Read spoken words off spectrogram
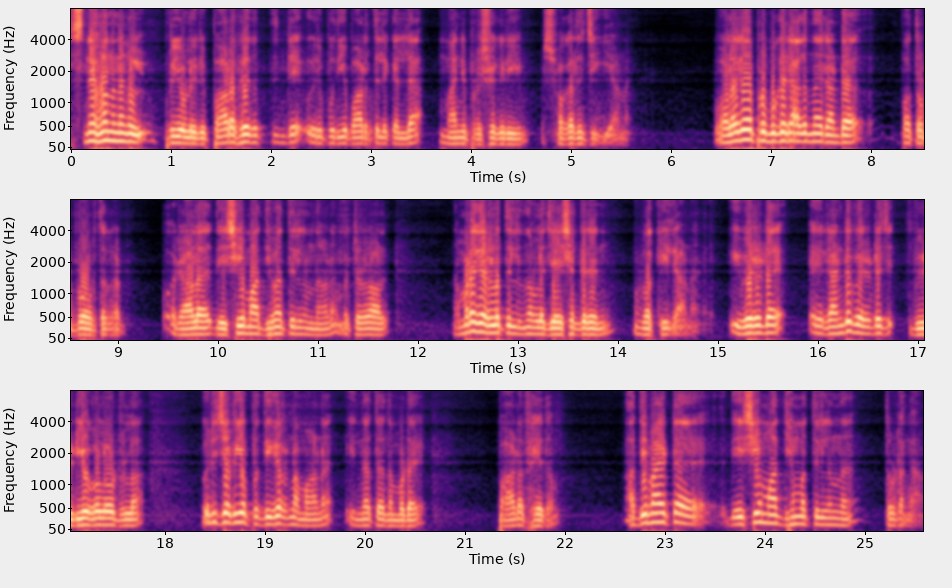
സ്നേഹനങ്ങൾ പ്രിയുള്ളൊരു പാഠഭേദത്തിന്റെ ഒരു പുതിയ പാഠത്തിലേക്കല്ല മാന്യപ്രേക്ഷകരെയും സ്വാഗതം ചെയ്യുകയാണ്. വളരെ പ്രമുഖരാകുന്ന രണ്ട് പത്രപ്രവർത്തകർ ഒരാൾ ദേശീയ മാധ്യമത്തിൽ നിന്നാണ് മറ്റൊരാൾ നമ്മുടെ കേരളത്തിൽ നിന്നുള്ള ജയശങ്കരൻ വക്കീലാണ്. ഇവരുടെ രണ്ടുപേരുടെ വീഡിയോകളോടുള്ള ഒരു ചെറിയ പ്രതികരണമാണ് ഇന്നത്തെ നമ്മുടെ പാഠഭേദം. ആദ്യമായിട്ട് ദേശീയ മാധ്യമത്തിൽ നിന്ന് തുടങ്ങാം.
